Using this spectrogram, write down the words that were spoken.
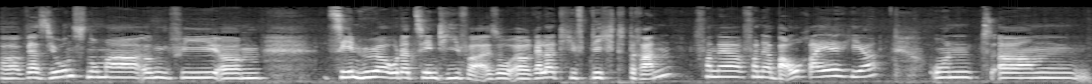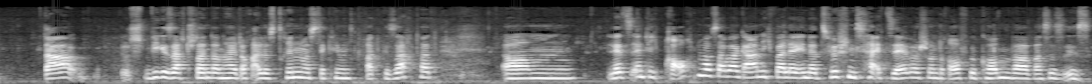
äh, Versionsnummer irgendwie ähm, 10 höher oder 10 tiefer, also äh, relativ dicht dran von der, von der Baureihe her. Und ähm, da, wie gesagt, stand dann halt auch alles drin, was der Clemens gerade gesagt hat. Ähm, Letztendlich brauchten wir es aber gar nicht, weil er in der Zwischenzeit selber schon drauf gekommen war, was es ist.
